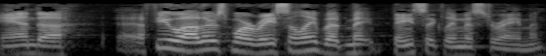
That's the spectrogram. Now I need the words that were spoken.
and uh, a few others more recently, but basically Mr. Amen.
